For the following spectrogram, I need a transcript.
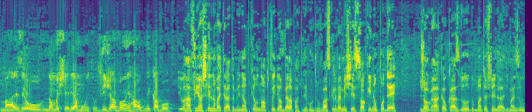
Mas eu não mexeria muito. Djavan e Raul e acabou. E o Rafinha acho que ele não vai tirar também não, porque o Náutico veio de uma bela partida contra o Vasco, ele vai mexer só quem não puder jogar, que é o caso do, do Matheus Trindade. Mas o,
